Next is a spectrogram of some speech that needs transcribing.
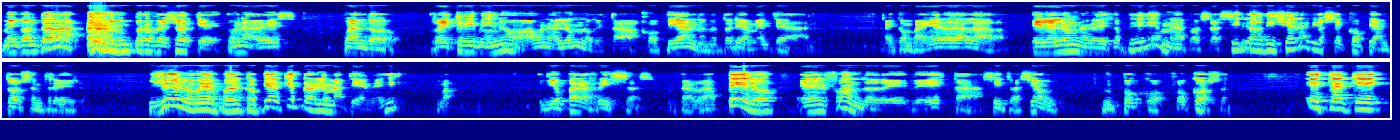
Me contaba un profesor que una vez, cuando recriminó a un alumno que estaba copiando notoriamente al, compañero de al lado, el alumno le dijo, pero dígame una cosa, si los diccionarios se copian todos entre ellos, yo no voy a poder copiar, ¿qué problema tiene? Y, dio para risas, ¿verdad? Pero en el fondo de, de esta situación un poco focosa, está que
